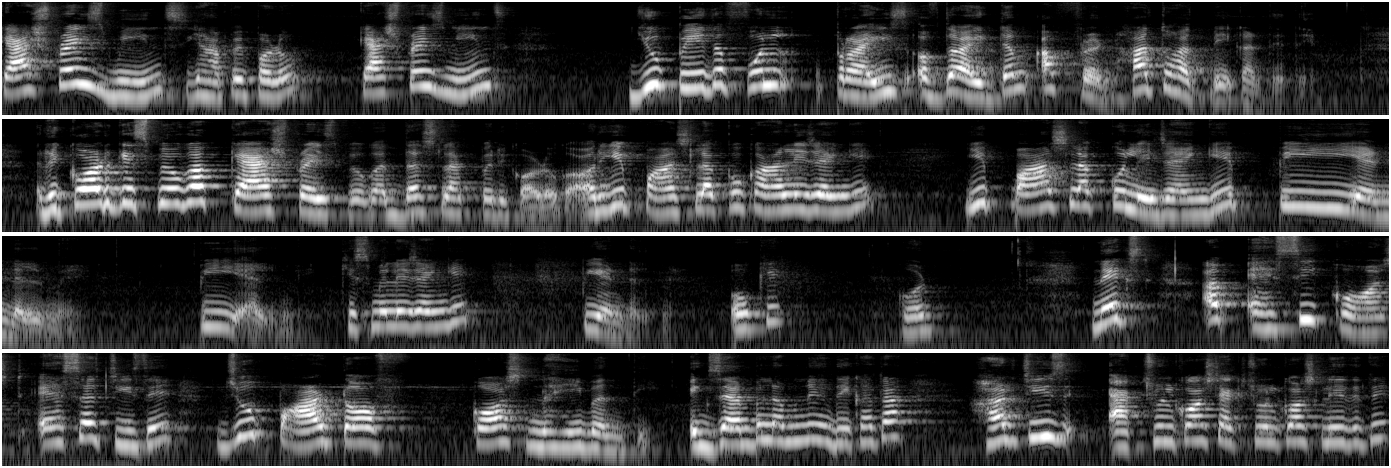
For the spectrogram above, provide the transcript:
cash price means यहाँ पे पढ़ो cash price means you pay the full price of the item up front हाथों हाथ पे कर देते रिकॉर्ड किस पे होगा? कैश प्राइस पे होगा, दस लाख पे रिकॉर्ड होगा। और ये पाँच लाख को कहाँ ले जाएँगे? ये पाँच लाख को ले जाएँगे पी एंड एल में। पी एल में। किसमें ले जाएँगे? पी एंड एल में। ओके गुड नेक्स्ट अब ऐसी कॉस्ट ऐसा चीज़ें जो पार्ट ऑफ़ कॉस्ट नहीं बनती। एग्ज़ाम्पल हमने देखा था, हर चीज़ एक्चुअल कॉस्ट एक्चुअल कॉस्ट ले रहे थे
